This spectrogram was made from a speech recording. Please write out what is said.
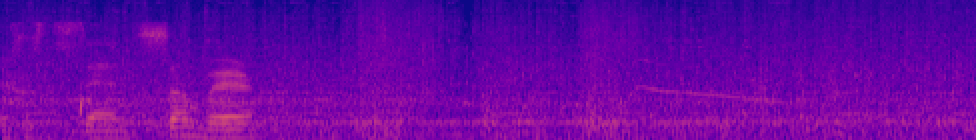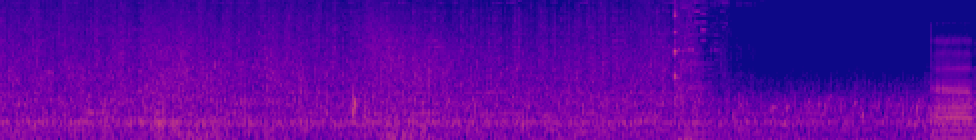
this is the stand somewhere. Um,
